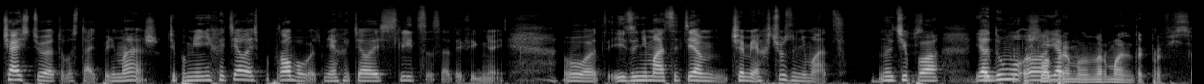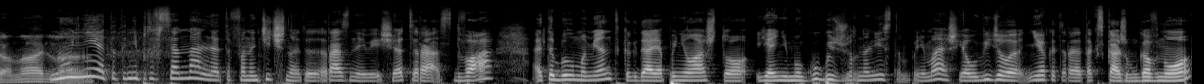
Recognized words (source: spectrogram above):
частью этого стать, понимаешь? Типа мне не хотелось попробовать, мне хотелось слиться с этой фигней, вот и заниматься тем, чем я хочу заниматься. Ну типа я Ты- ты думаю, пошла э, я прямо нормально, так профессионально. ну нет, это не профессионально, это фанатично, это разные вещи, это раз. Два, это был момент, когда я поняла, что я не могу быть журналистом, понимаешь? Я увидела некоторое, так скажем, говно,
